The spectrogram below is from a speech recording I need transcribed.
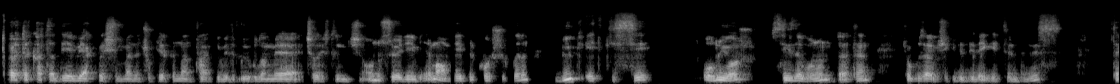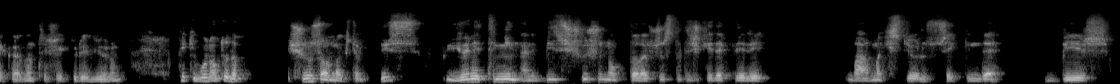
Toyota Kata diye bir yaklaşım ben de çok yakından takip edip uygulamaya çalıştığım için onu söyleyebilirim ama birebir koşulların büyük etkisi oluyor. Siz de bunun zaten çok güzel bir şekilde dile getirdiniz. Tekrardan teşekkür ediyorum. Peki bu noktada şunu sormak istiyorum. Üst yönetimin hani biz şu şu noktalar, şu stratejik hedefleri varmak istiyoruz şeklinde bir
